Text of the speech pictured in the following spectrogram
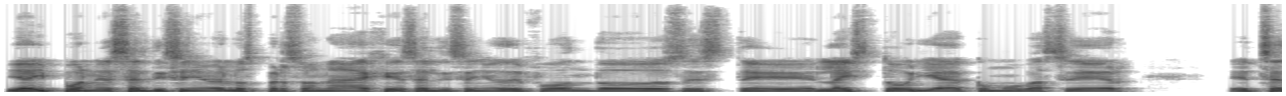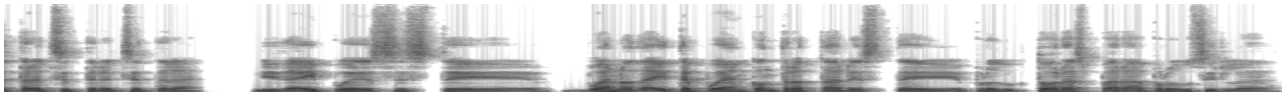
Y ahí pones el diseño de los personajes, el diseño de fondos, este, la historia, cómo va a ser, etcétera, etcétera, etcétera. Y de ahí pues, este, bueno, de ahí te pueden contratar este productoras para producir la,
